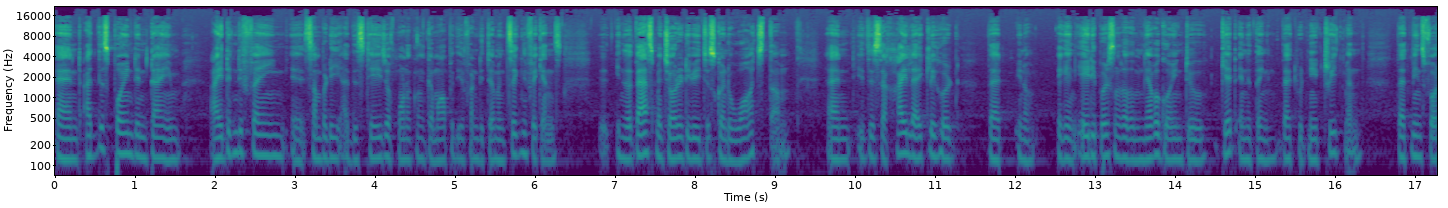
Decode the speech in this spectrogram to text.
and at this point in time, identifying uh, somebody at the stage of monoclonal gammopathy of undetermined significance, uh, in the vast majority, we're just going to watch them, and it is a high likelihood that you know, again, 80% of them never going to get anything that would need treatment. That means for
